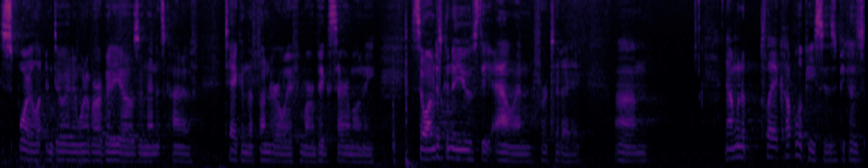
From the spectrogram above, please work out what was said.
spoil it and do it in one of our videos, and then it's kind of taking the thunder away from our big ceremony. So I'm just going to use the Allen for today. Um, now I'm going to play a couple of pieces because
